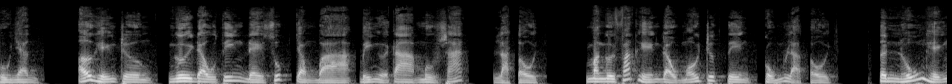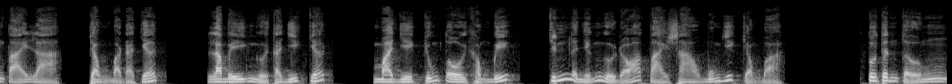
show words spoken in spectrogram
Phu Nhân, ở hiện trường, người đầu tiên đề xuất chồng bà bị người ta mưu sát là tôi. Mà người phát hiện đầu mối trước tiên cũng là tôi. Tình huống hiện tại là chồng bà đã chết, là bị người ta giết chết. Mà việc chúng tôi không biết chính là những người đó tại sao muốn giết chồng bà. Tôi tin tưởng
